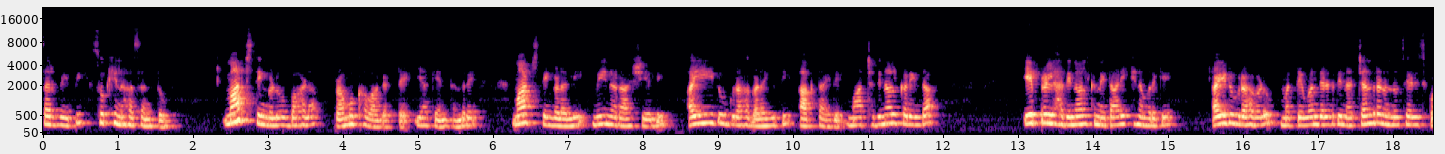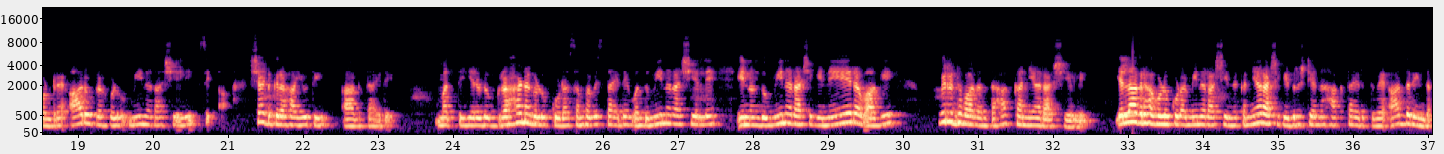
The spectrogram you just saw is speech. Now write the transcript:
ಸರ್ವೇಪಿ ಸುಖಿನಃ Santu. March ತಿಂಗಳು ಬಹಳ ಪ್ರಮುಖವಾಗತ್ತೆ. ಯಾಕೆ ಅಂತಂದರೆ, ಮಾರ್ಚ್ ತಿಂಗಳಲ್ಲಿ ಮೀನ ರಾಶಿಯಲ್ಲಿ ಐದು ಗ್ರಹಗಳ ಯುತಿ ಆಗ್ತಾ ಇದೆ. ಮಾರ್ಚ್ ಹದಿನಾಲ್ಕರಿಂದ ಏಪ್ರಿಲ್ ಹದಿನಾಲ್ಕನೇ ತಾರೀಕಿನವರೆಗೆ ಐದು ಗ್ರಹಗಳು ಮತ್ತು ಒಂದೆರಡು ದಿನ ಚಂದ್ರನನ್ನು ಸೇರಿಸಿಕೊಂಡ್ರೆ ಆರು ಗ್ರಹಗಳು ಮೀನ ರಾಶಿಯಲ್ಲಿ ಸಿ ಷಡ್ ಗ್ರಹ ಯುತಿ ಆಗ್ತಾ ಇದೆ. ಮತ್ತು ಎರಡು ಗ್ರಹಣಗಳು ಕೂಡ ಸಂಭವಿಸ್ತಾ ಇದೆ. ಒಂದು ಮೀನರಾಶಿಯಲ್ಲೇ, ಇನ್ನೊಂದು ಮೀನರಾಶಿಗೆ ನೇರವಾಗಿ ವಿರುದ್ಧವಾದಂತಹ ಕನ್ಯಾ ರಾಶಿಯಲ್ಲಿ. ಎಲ್ಲ ಗ್ರಹಗಳು ಕೂಡ ಮೀನರಾಶಿಯಿಂದ ಕನ್ಯಾ ರಾಶಿಗೆ ದೃಷ್ಟಿಯನ್ನು ಹಾಕ್ತಾ ಇರ್ತವೆ. ಆದ್ದರಿಂದ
